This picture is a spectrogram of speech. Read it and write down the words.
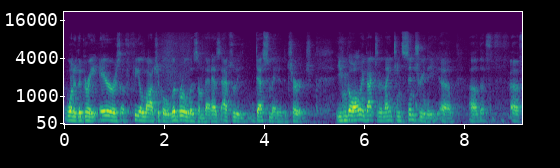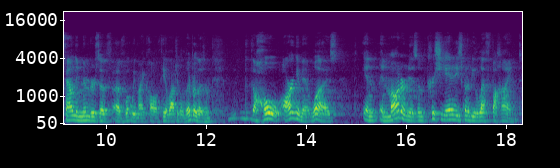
one of the great errors of theological liberalism that has absolutely decimated the church. You can go all the way back to the 19th century. The uh, uh, the uh, founding members of, of what we might call theological liberalism, the whole argument was in, in modernism, Christianity is going to be left behind.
